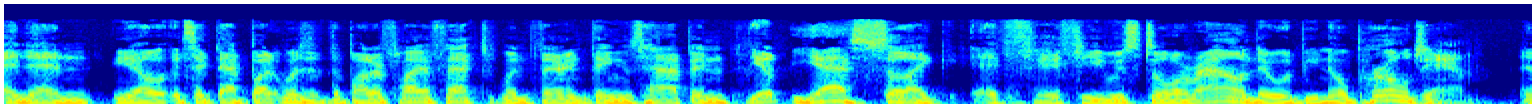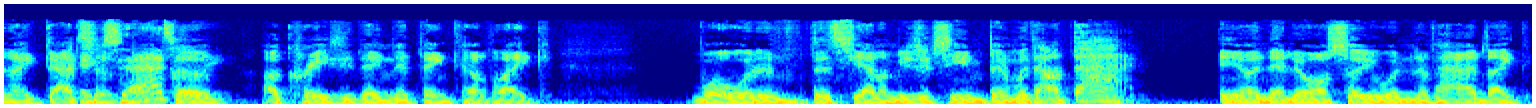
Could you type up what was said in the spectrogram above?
And then you know, it's like that. But was it? The butterfly effect when certain things happen. Yep. Yes. So like, if if he was still around, there would be no Pearl Jam, and like that's Exactly. a, that's a, a crazy thing to think of. Like, what would have the Seattle music scene been without that? You know, and then also you wouldn't have had like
